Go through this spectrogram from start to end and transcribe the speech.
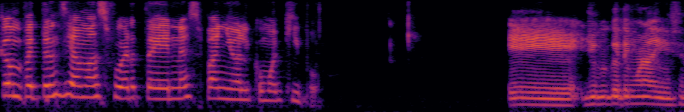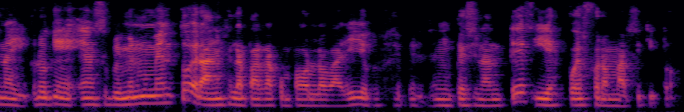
Competencia más fuerte en español como equipo. Eh, yo creo que tengo una división ahí. Creo que en su primer momento era Ángela Parra con Pablo Valle, yo creo que eran impresionantes, y después fueron Marciquito.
